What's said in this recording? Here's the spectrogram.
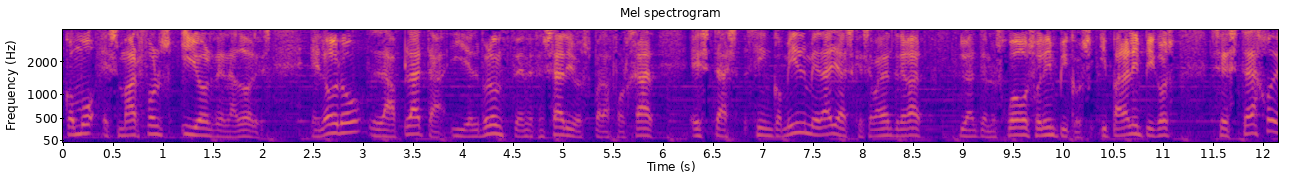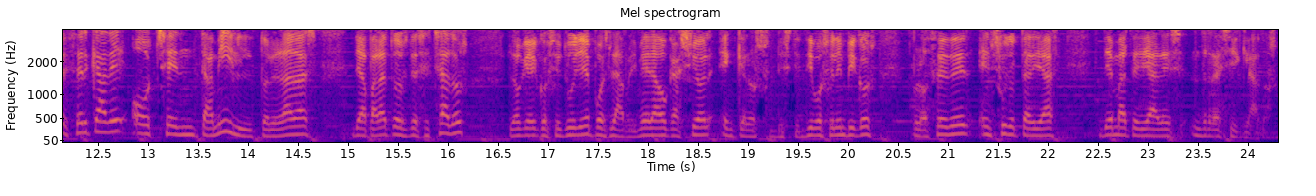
como smartphones y ordenadores. El oro, la plata y el bronce necesarios para forjar estas 5.000 medallas que se van a entregar durante los Juegos Olímpicos y Paralímpicos se extrajo de cerca de 80.000 toneladas de aparatos desechados, lo que constituye pues la primera ocasión en que los distintivos olímpicos proceden en su totalidad de materiales reciclados.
